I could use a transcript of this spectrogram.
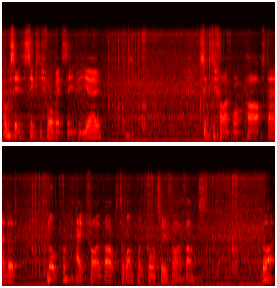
Obviously it's a 64-bit CPU. 65 watt part standard. 0.85 volts to 1.425 volts. Right,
